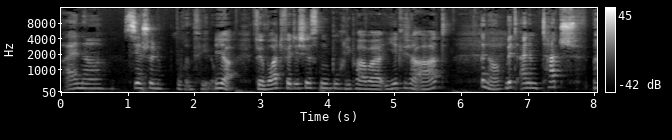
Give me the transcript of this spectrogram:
eine sehr schöne Buchempfehlung. Ja, für Wortfetischisten, Buchliebhaber jeglicher Art, Genau, mit einem Touch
